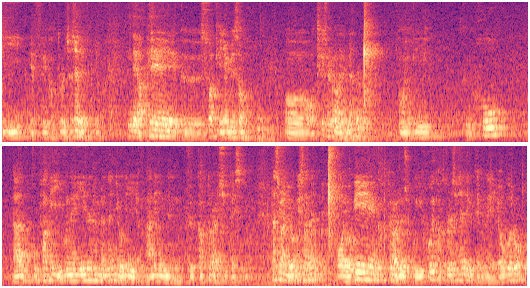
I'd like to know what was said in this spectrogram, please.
DEF의 각도를 찾아야 되거든요. 근데 앞에 그 수학 개념에서 어, 어떻게 설명하냐면 어, 여기 그 호 나 곱하기 2분의 1 하면은 여기 안에 있는 그 각도를 알 수 있다 했습니다. 하지만 여기서는 어, 여기의 각도를 알려주고 이 호의 각도를 찾아야 되기 때문에 역으로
